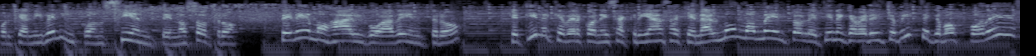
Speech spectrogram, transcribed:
Porque a nivel inconsciente nosotros tenemos algo adentro que tiene que ver con esa crianza que en algún momento le tiene que haber dicho, viste que vos podés,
